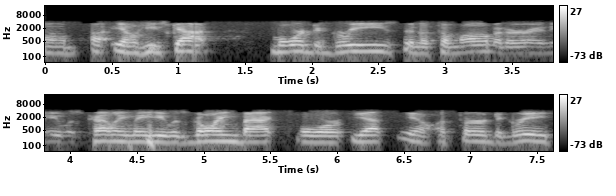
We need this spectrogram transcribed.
um, uh, you know, he's got more degrees than a thermometer, and he was telling me he was going back for yet, you know, a third degree.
